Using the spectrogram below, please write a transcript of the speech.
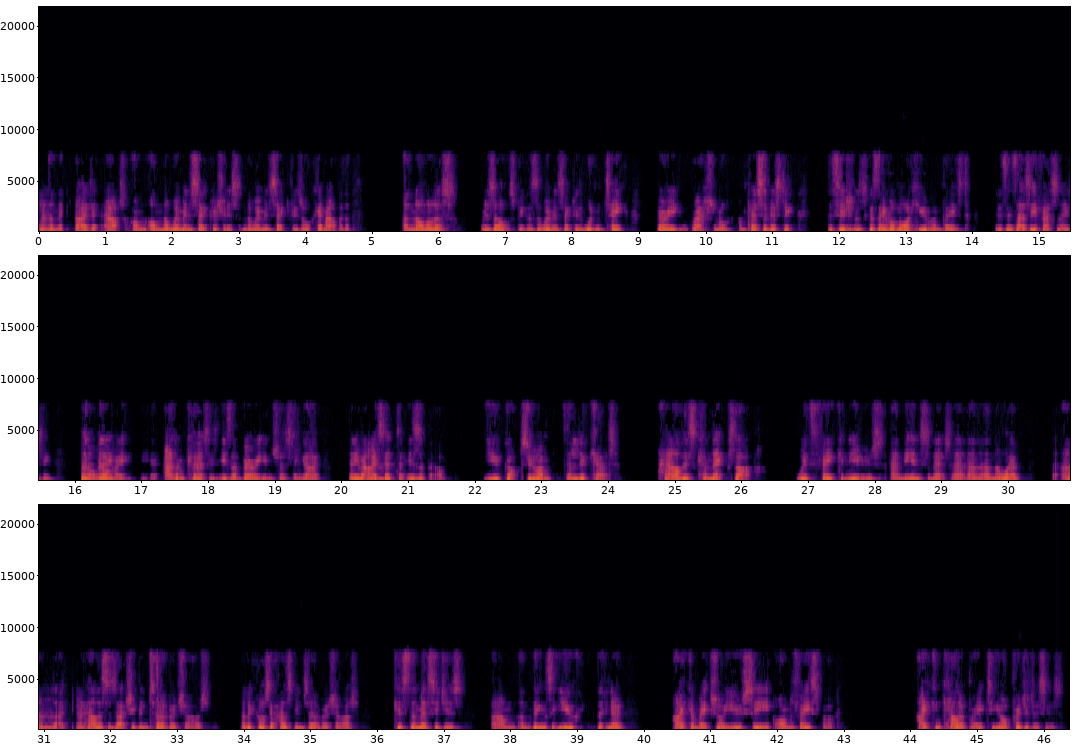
mm-hmm. and they tried it out on on the women's secretaries, and the women's secretaries all came out with a, anomalous results because the women's secretaries wouldn't take very rational and pessimistic decisions because they were more human based. It's, it's actually fascinating. But, oh, but wow. anyway, Adam Curtis is a very interesting guy. Anyway, mm-hmm. I said to Isabel, you've got to um, to look at how this connects up with fake news and the internet and, and, and the web, and mm-hmm. uh, you know how this has actually been turbocharged. And of course, it has been turbocharged because the messages um, and things that you that you know I can make sure you see on Facebook, I can calibrate to your prejudices.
